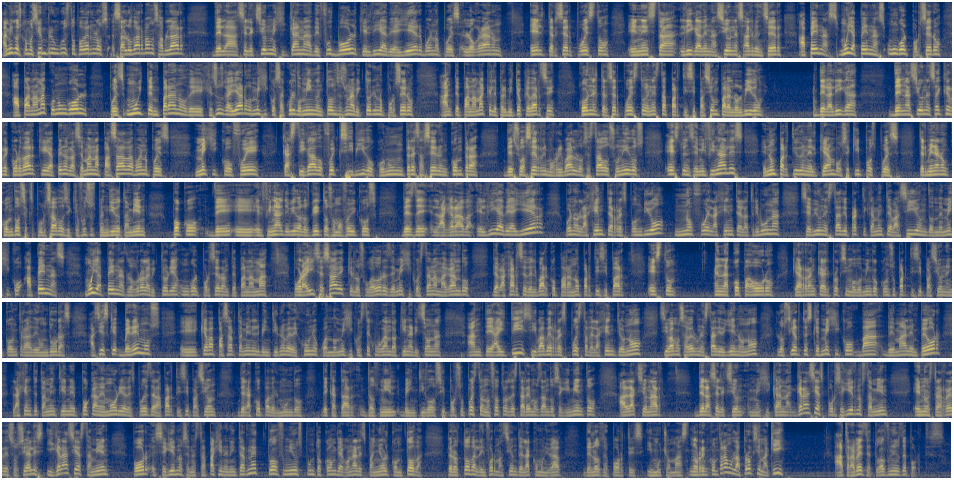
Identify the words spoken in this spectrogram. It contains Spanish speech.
Amigos, como siempre, un gusto poderlos saludar. Vamos a hablar de la selección mexicana de fútbol que el día de ayer, bueno, pues lograron el tercer puesto en esta Liga de Naciones al vencer apenas, muy apenas, un gol por cero a Panamá con un gol pues muy temprano de Jesús Gallardo. México sacó el domingo entonces una victoria 1 por 0 ante Panamá que le permitió quedarse con el tercer puesto en esta participación para el olvido de la Liga de Naciones. Hay que recordar que apenas la semana pasada, bueno, pues México fue castigado, fue exhibido con un 3 a 0 en contra de su acérrimo rival, los Estados Unidos. Esto en semifinales, en un partido en el que ambos equipos pues terminaron con dos expulsados y que fue suspendido también poco de eh, el final debido a los gritos homofóbicos desde la grada. El día de ayer, bueno, la gente respondió, no fue la gente a la tribuna, se vio un estadio prácticamente vacío en donde México apenas, muy apenas logró la victoria, un gol por cero ante Panamá. Por ahí se sabe que los jugadores de México están amagando de bajarse del barco para no participar. Esto en la Copa Oro que arranca el próximo domingo con su participación en contra de Honduras. Así es que veremos eh, qué va a pasar también el 29 de junio cuando México esté jugando aquí en Arizona ante Haití, si va a haber respuesta de la gente o no, si vamos a ver un estadio lleno o no. Lo cierto es que México va de mal en peor, la gente también tiene poca memoria después de la participación de la Copa del Mundo de Qatar 2022 y por supuesto nosotros le estaremos dando seguimiento al accionar de la selección mexicana. Gracias por seguirnos también en nuestras redes sociales y gracias también por seguirnos en nuestra página en internet, 12news.com diagonal español con toda, pero toda la información de la comunidad de los deportes y mucho más. Nos reencontramos la próxima aquí a través de 12 News Deportes.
